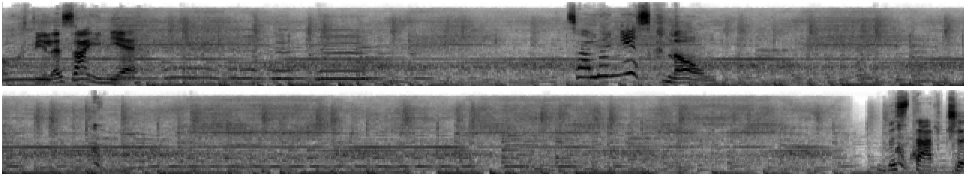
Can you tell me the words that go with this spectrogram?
To chwilę zajmie. Wcale nie schną. Wystarczy.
